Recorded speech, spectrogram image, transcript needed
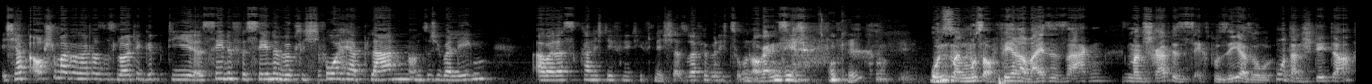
Ich habe auch schon mal gehört, dass es Leute gibt, die Szene für Szene wirklich vorher planen und sich überlegen. Aber das kann ich definitiv nicht. Also dafür bin ich zu unorganisiert. Okay. Und man muss auch fairerweise sagen, man schreibt dieses Exposé ja so und dann steht da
